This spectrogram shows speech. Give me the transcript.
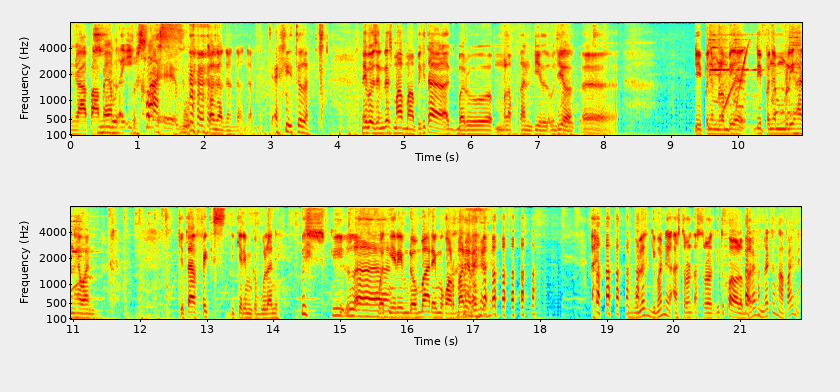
Enggak apa-apa yang penting ikhlas. Enggak, enggak, enggak, enggak. Itulah. Nih Bos Inggris maaf maaf kita lagi baru melakukan deal untuk eh, di penyembelihan di penyembelihan hewan. Kita fix dikirim ke bulan nih. Wih gila. Buat ngirim domba ada yang mau korban kan? Di bulan gimana ya astronot-astronot gitu kalau lebaran mereka ngapain ya?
